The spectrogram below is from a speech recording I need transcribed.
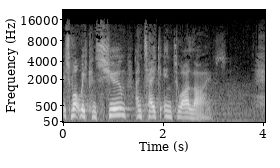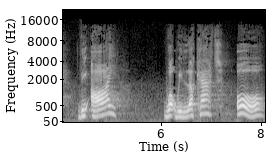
it's what we consume and take into our lives. The eye, what we look at, or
